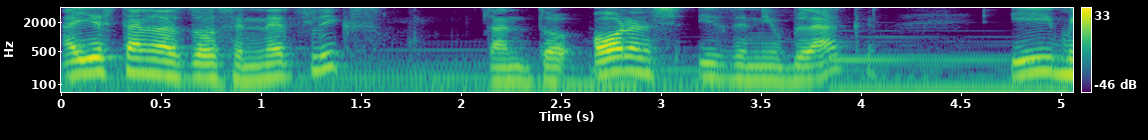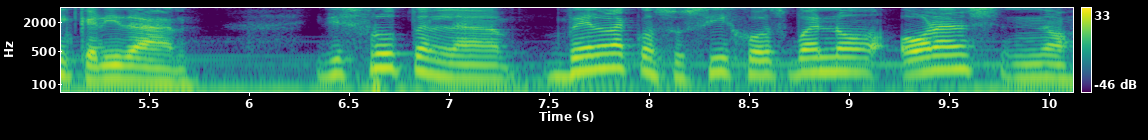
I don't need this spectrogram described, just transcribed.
Ahí están las dos en Netflix tanto Orange is the New Black y mi querida Anne. Disfrútenla, véanla con sus hijos. Bueno, Orange no,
